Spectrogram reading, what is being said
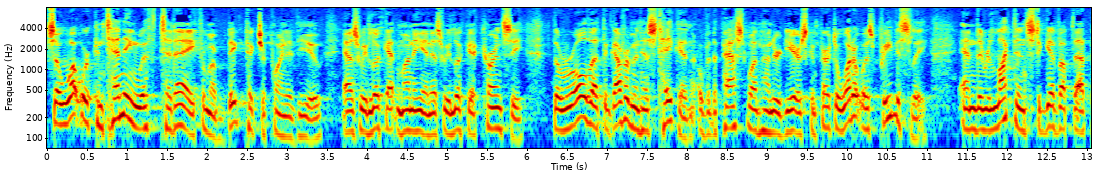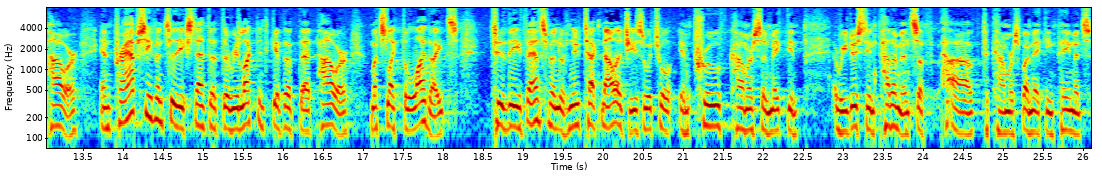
So, what we're contending with today, from a big picture point of view, as we look at money and as we look at currency, the role that the government has taken over the past 100 years compared to what it was previously, and the reluctance to give up that power, and perhaps even to the extent that they're reluctant to give up that power, much like the Luddites, to the advancement of new technologies which will improve commerce and make the, reduce the impediments of, uh, to commerce by making payments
